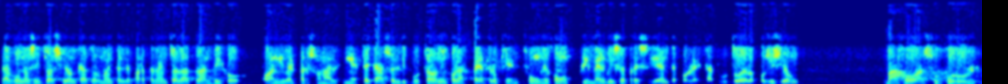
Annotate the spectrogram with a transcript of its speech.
de alguna situación que atormenta el Departamento del Atlántico o a nivel personal. En este caso, el diputado Nicolás Petro, quien funge como primer vicepresidente por el estatuto de la oposición, bajó a su curul,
